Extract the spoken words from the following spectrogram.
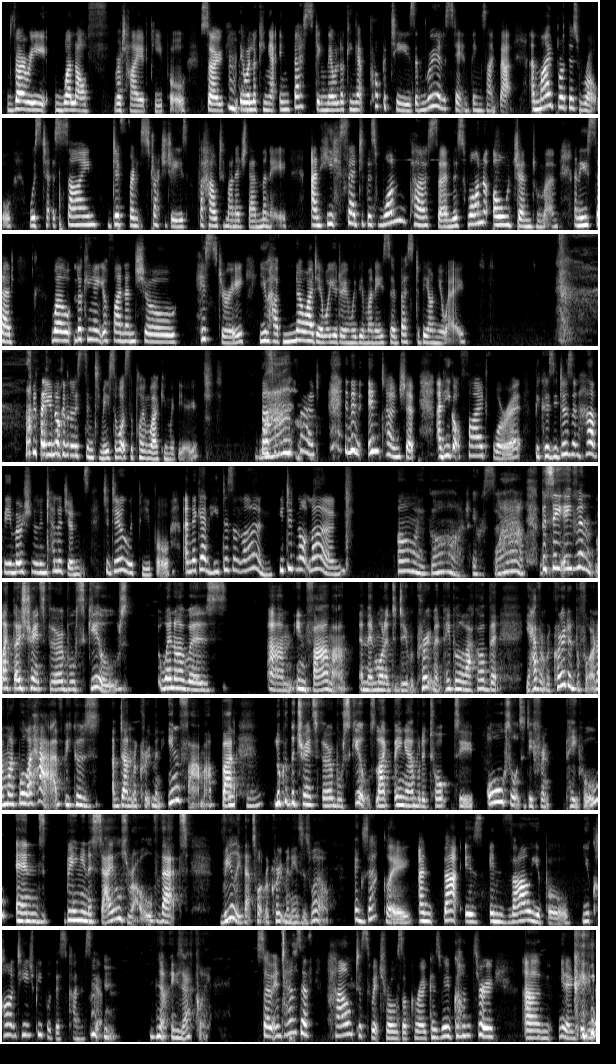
very well off retired people. So mm. they were looking at investing, they were looking at properties and real estate and things like that. And my brother's role was to assign different strategies for how to manage their money. And he said to this one person, this one old gentleman, and he said, Well, looking at your financial history, you have no idea what you're doing with your money. So best to be on your way. like, you're not going to listen to me, so what's the point working with you? That's wow. what he said in an internship. And he got fired for it because he doesn't have the emotional intelligence to deal with people. And again, he doesn't learn. He did not learn. Oh my God. It was so wow. But see, even like those transferable skills, when I was um, in pharma and then wanted to do recruitment, people are like, oh, but you haven't recruited before. And I'm like, well, I have because I've done recruitment in pharma, but mm-hmm. look at the transferable skills, like being able to talk to all sorts of different people and being in a sales role that really that's what recruitment is as well. Exactly. And that is invaluable. You can't teach people this kind of skill. Mm-hmm. No, exactly. So, in terms of how to switch roles or career, because we've gone through, um, you know, to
